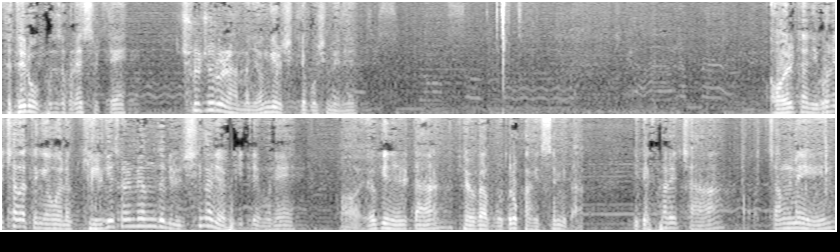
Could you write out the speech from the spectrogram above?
그대로 분석을 했을 때 출주를 한번 연결시켜 보시면은 어, 일단 이번 회차 같은 경우에는 길게 설명드릴 시간이 없기 때문에 어, 여기는 일단 결과 보도록 하겠습니다. 208회차 어, 짱메인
